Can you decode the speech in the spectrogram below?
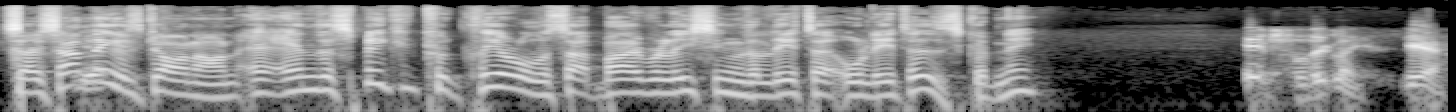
So something yep. has gone on, and the Speaker could clear all this up by releasing the letter or letters, couldn't he? Absolutely, yeah.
